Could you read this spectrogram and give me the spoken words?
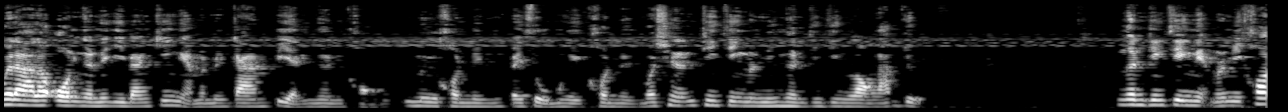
เวลาเราโอนเงินใน e-banking เนี่ยมันเป็นการเปลี่ยนเงินของมือคนหนึ่งไปสู่มืออีกคนหนึ่งเพราะฉะนั้นจริง ๆ มันมีเงินจริง ๆ รองรับอยู่ เงินจริง ๆ เนี่ยมันมีข้อ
